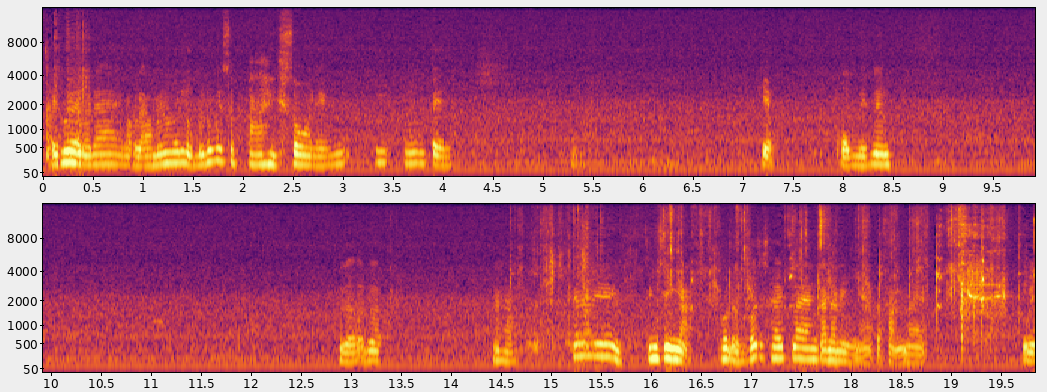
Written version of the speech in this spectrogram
ใช้ถ้วยก็ได้ บอกแล้วไม่ต้องไปหลุมไม่ต้องไปสปาไฮโซอะไรไม่ไม่เป็นเก็บ ผมนิดนึงเลอะด้วยนะคะแค่นั้นเองจริง ๆ อะคนอื่นเขาก็จะใช้แปรงกันอะไรอย่างเงี้ยแต่ฝันไม่อุ้ย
